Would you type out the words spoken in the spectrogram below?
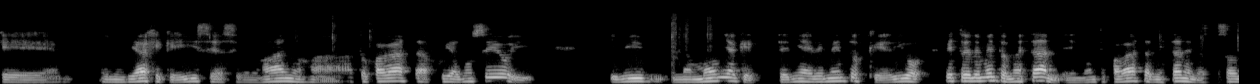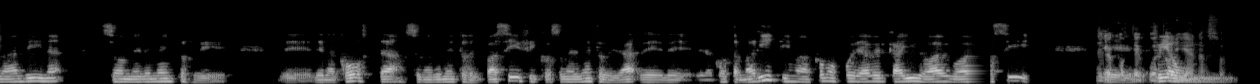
eh, en un viaje que hice hace unos años a Tofagasta, fui al museo y, y, vi una momia que tenía elementos que digo, estos elementos no están en Antofagasta ni están en la zona andina, son elementos de, de, la costa, son elementos del Pacífico, son elementos de la, de, la costa marítima, ¿cómo puede haber caído algo así? De la costa eh, ecuatoriana son.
